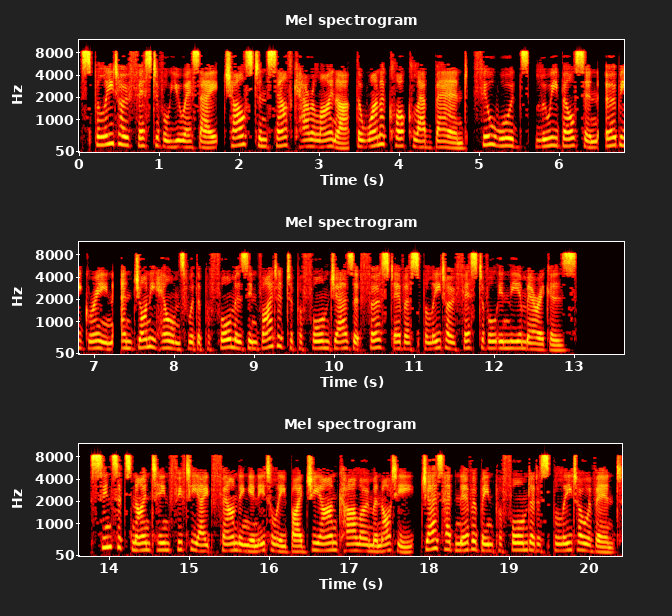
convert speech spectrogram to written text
Spoleto Festival USA, Charleston, South Carolina, the One O'Clock Lab Band, Phil Woods, Louie Bellson, Urbie Green, and Johnny Helms were the performers invited to perform jazz at first ever Spoleto Festival in the Americas. Since its 1958 founding in Italy by Giancarlo Menotti, jazz had never been performed at a Spoleto event.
